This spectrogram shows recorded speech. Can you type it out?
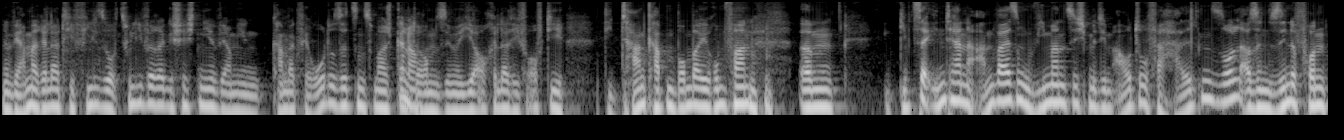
Ne, Wir haben ja relativ viel so Zulieferergeschichten hier. Wir haben hier in Camberg-Ferrodo sitzen zum Beispiel. Genau. Darum sehen wir hier auch relativ oft die, die Tarnkappenbomber hier rumfahren. ähm, Gibt es da interne Anweisungen, wie man sich mit dem Auto verhalten soll? Also im Sinne von,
